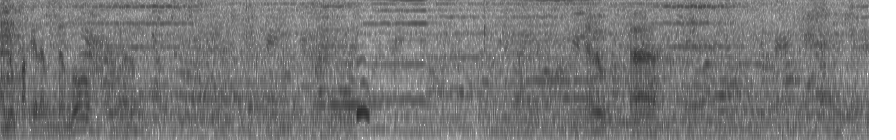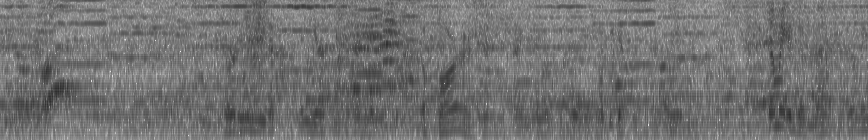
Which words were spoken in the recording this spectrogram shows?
anong pakiramdam mo o ano. Ano, ah, Kasi nahirap, nahirap din sa kanya yun. Of course. Yung time na yun siguro, mabigat na sa kanya yun. Tsaka may edad na. Ano may...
